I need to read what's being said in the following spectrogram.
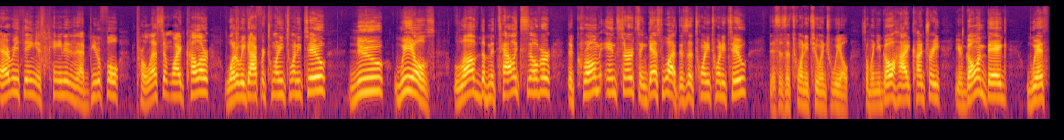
Everything is painted in that beautiful pearlescent white color. What do we got for 2022? New wheels. Love the metallic silver, the chrome inserts, and guess what? This is a 2022. This is a 22 inch wheel. So when you go high country, you're going big with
